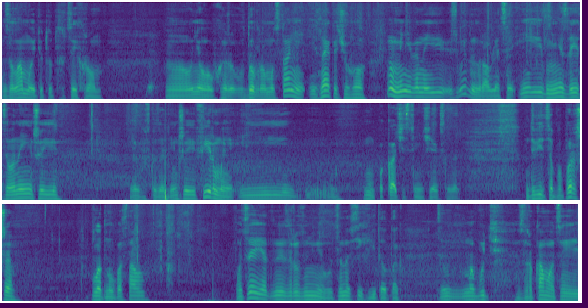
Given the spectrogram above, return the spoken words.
заламують отут цей хром. У нього в, доброму стані. І знаєте чого? Ну, мені вони і з виду нравляться, і мені здається, вони іншої як би сказати, іншої фірми і ну, по качественніші, як сказати. Дивіться, по-перше, плотну поставив. Оце я не зрозумів, це на всіх вітав так. Це, мабуть, з роками цей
